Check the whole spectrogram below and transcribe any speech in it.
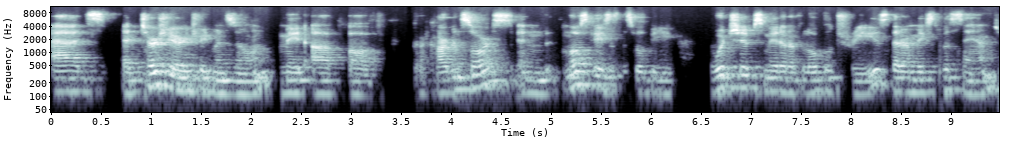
adds a tertiary treatment zone made up of a carbon source. In most cases, this will be wood chips made out of local trees that are mixed with sand.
